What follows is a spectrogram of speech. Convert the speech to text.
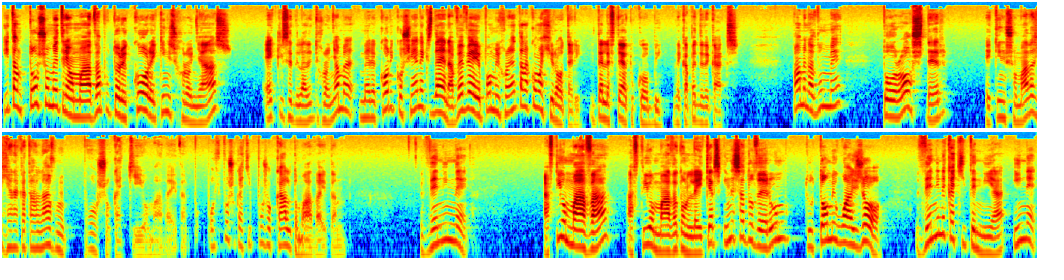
Ήταν τόσο μέτρια ομάδα που το ρεκόρ εκείνης της χρονιάς έκλεισε δηλαδή τη χρονιά με, με ρεκόρ 21-61. Βέβαια η επόμενη χρονιά ήταν ακόμα χειρότερη. Η τελευταία του κόμπι, 15-16. Πάμε να δούμε το ρόστερ εκείνης της ομάδας για να καταλάβουμε πόσο κακή η ομάδα ήταν. Όχι πόσο κακή, πόσο κάλτ ομάδα ήταν. Δεν είναι. Αυτή η ομάδα, αυτή η ομάδα των Lakers είναι σαν το The Room του Tommy Wiseau. Δεν είναι κακή ταινία, είναι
